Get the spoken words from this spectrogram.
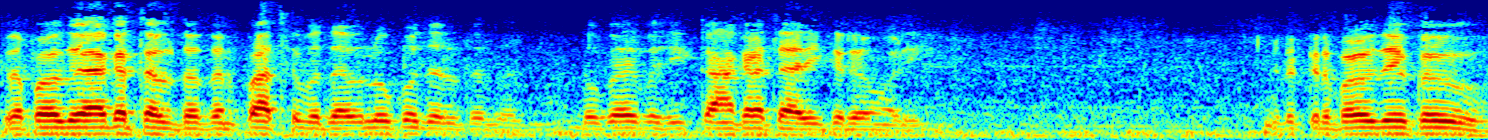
કૃપાળદેવ આગળ ચાલતા હતા પાછળ બધા લોકો ચાલતા હતા. લોકોએ પછી કાંકરા ચારી કરવા મળી એટલે કૃપાળુદેવ કહ્યું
